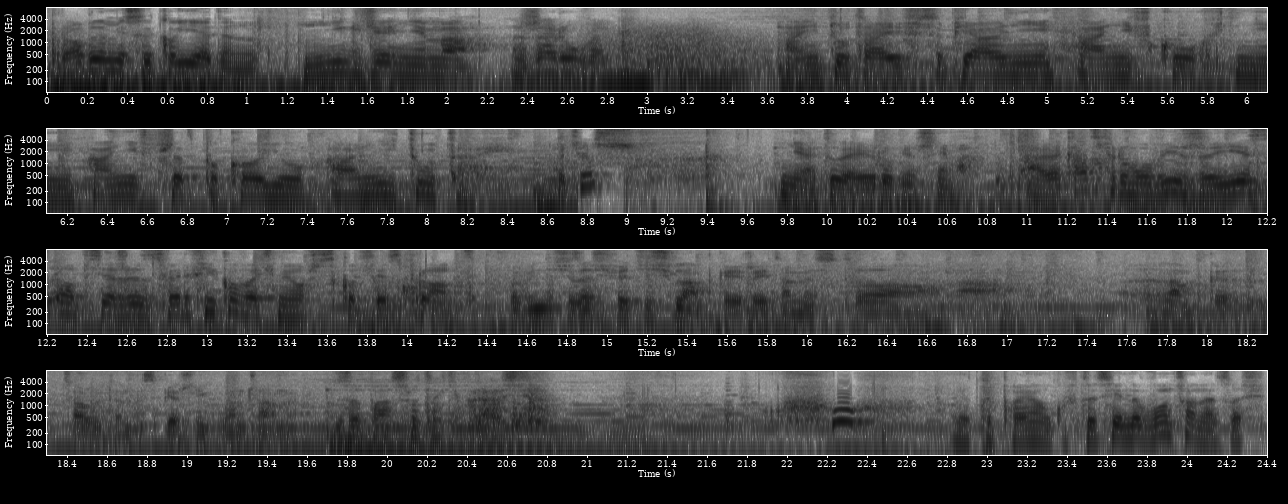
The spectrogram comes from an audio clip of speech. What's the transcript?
Problem jest tylko jeden, nigdzie nie ma żarówek. Ani tutaj w sypialni, ani w kuchni, ani w przedpokoju, ani tutaj. Chociaż nie, tutaj również nie ma. Ale Kacper mówi, że jest opcja, żeby zweryfikować mimo wszystko, czy jest prąd. Powinno się zaświecić lampkę, jeżeli tam jest to na e, lampkę, cały ten bezpiecznik włączany. Zobaczmy w takim razie. Uff, ile tu pająków. To jest jedno włączone coś.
